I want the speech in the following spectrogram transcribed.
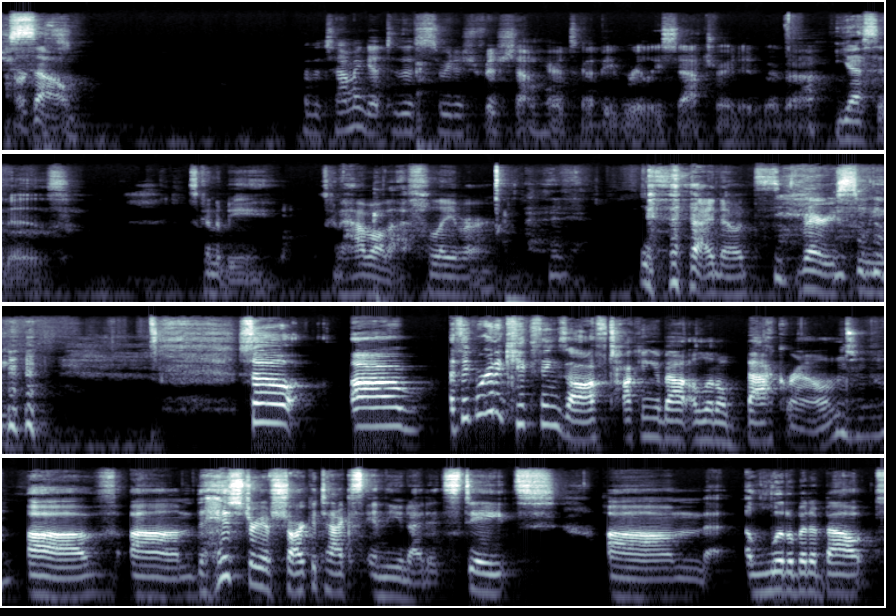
Sharks. So By the time I get to this Swedish fish down here, it's gonna be really saturated with uh yes, it is. It's gonna be. It's gonna have all that flavor. I know it's very sweet. so, um, I think we're gonna kick things off talking about a little background Mm-hmm. of um, the history of shark attacks in the United States. Um, a little bit about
